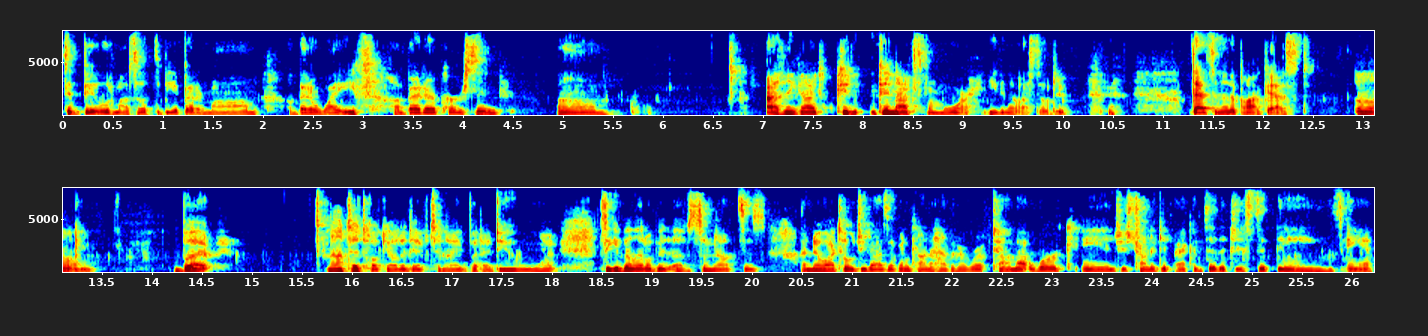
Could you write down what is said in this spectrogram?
to build myself to be a better mom, a better wife, a better person, um, I think I could couldn't ask for more, even though I still do. That's another podcast. Um, but not to talk y'all to death tonight, but I do want to give a little bit of synopsis. I know I told you guys I've been kind of having a rough time at work and just trying to get back into the gist of things and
